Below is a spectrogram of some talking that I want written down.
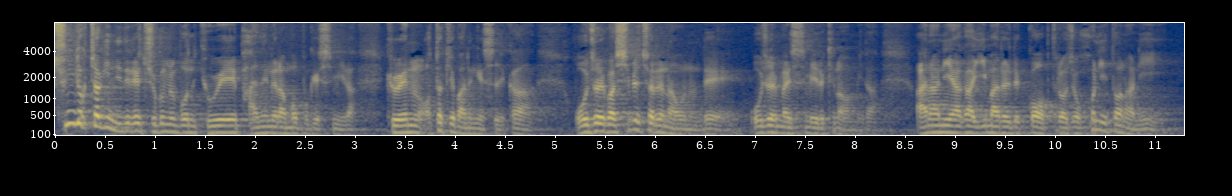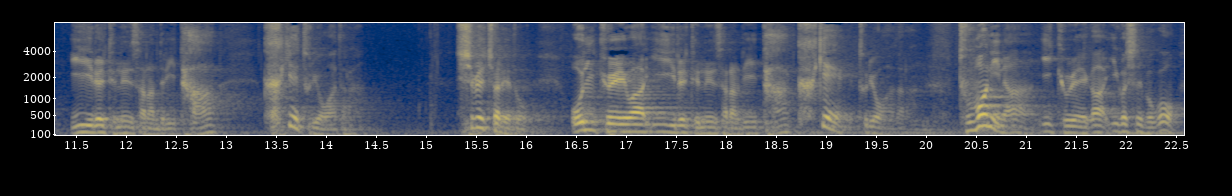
충격적인 이들의 죽음을 본 교회의 반응을 한번 보겠습니다. 교회는 어떻게 반응했을까? 5절과 11절에 나오는데 5절 말씀이 이렇게 나옵니다. 아나니아가 이 말을 듣고 엎드러져 혼이 떠나니 이 일을 듣는 사람들이 다 크게 두려워하더라. 11절에도 온 교회와 이 일을 듣는 사람들이 다 크게 두려워하더라. 두 번이나 이 교회가 이것을 보고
